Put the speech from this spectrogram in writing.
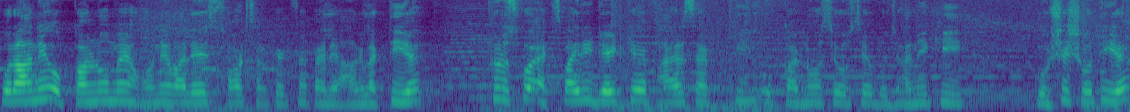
पुराने उपकरणों में होने वाले शॉर्ट सर्किट में पहले आग लगती है, फिर उसको एक्सपायरी डेट के फायर सेफ्टी उपकरणों से उसे बुझाने की कोशिश होती है।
